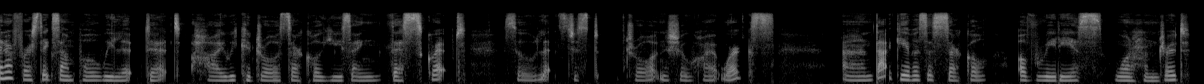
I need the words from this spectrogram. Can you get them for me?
In our first example we looked at how we could draw a circle using this script. So let's just draw it and show how it works. And that gave us a circle of radius 100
